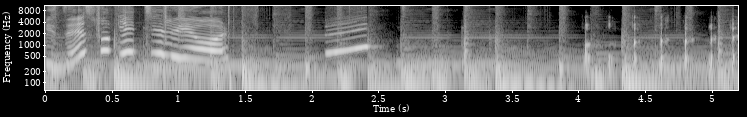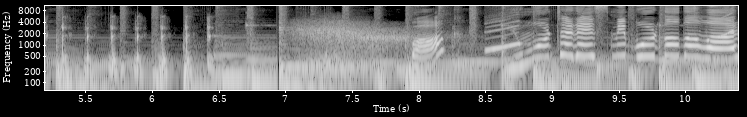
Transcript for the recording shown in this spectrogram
Bize su getiriyor. Bak, yumurta resmi burada da var.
